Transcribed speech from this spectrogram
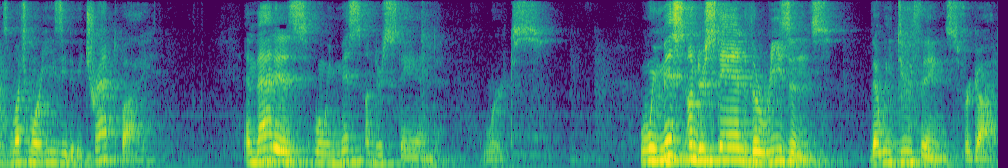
is much more easy to be trapped by. And that is when we misunderstand works. When we misunderstand the reasons that we do things for God.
